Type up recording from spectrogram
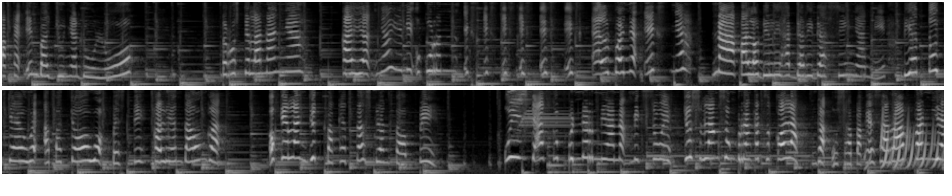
pakein bajunya dulu. Terus celananya, kayaknya ini ukuran nih, dia tuh cewek apa cowok, Besti? Kalian tahu nggak? Oke, lanjut pakai tas dan topi. Wih, cakep bener nih anak Mixue. Cus langsung berangkat sekolah. Nggak usah pakai sarapan ya,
